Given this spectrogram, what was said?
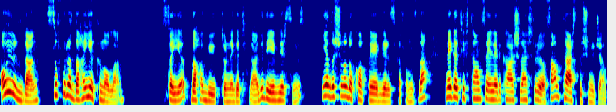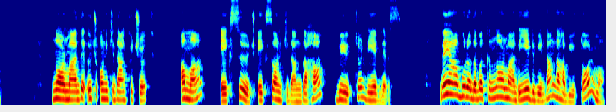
O yüzden sıfıra daha yakın olan sayı daha büyüktür negatiflerde diyebilirsiniz. Ya da şunu da kodlayabiliriz kafamızda. Negatif tam sayıları karşılaştırıyorsam ters düşüneceğim. Normalde 3 12'den küçük ama eksi 3 eksi 12'den daha büyüktür diyebiliriz. Veya burada bakın normalde 7 birden daha büyük doğru mu?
